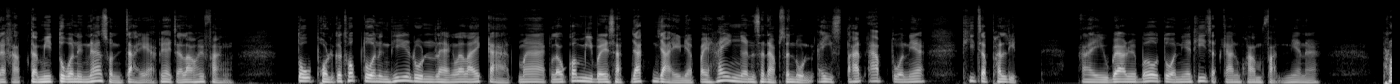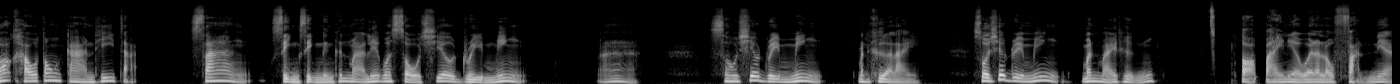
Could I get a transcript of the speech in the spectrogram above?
นะครับ แต่มีตัวหนึ่งน่าสนใจอะพี่อยากจะเล่าให้ฟังตัวผลกระทบตัวหนึ่งที่รุนแรงและร้ายกาจมาก แล้วก็มีบริษัทยักษ์ใหญ่เนี่ยไปให้เงินสนับสนุนไอ้สตาร์ทอัพตัวเนี้ยที่จะผลิตไอ้ variable ตัวเนี้ยที่จัดการความฝันเนี่ยนะ เพราะเขาต้องการที่จะสร้าง สิ่งสิ่งหนึ่งขึ้นมาเรียกว่า social dreaming อ่า social dreaming มันคืออะไร social dreaming มันหมายถึงต่อไปเนี่ยเวลาเราฝันเนี่ย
